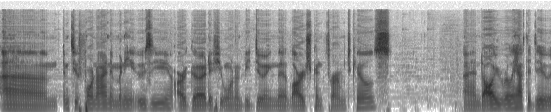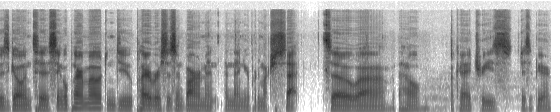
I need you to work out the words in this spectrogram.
Um, M249 and Mini Uzi are good if you want to be doing the large confirmed kills. And all you really have to do is go into single player mode and do player versus environment and then you're pretty much set. So, uh, what the hell? Okay, trees disappear.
